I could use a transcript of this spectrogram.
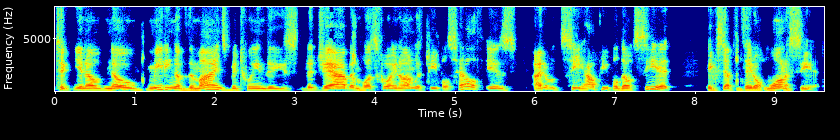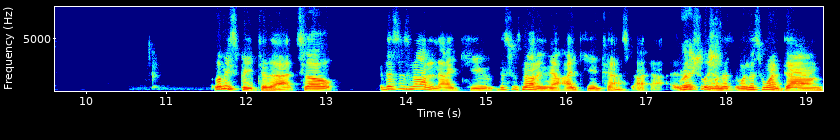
to you know no meeting of the minds between these the jab and what's going on with people's health is i don't see how people don't see it except that they don't want to see it Let me speak to that. So, this is not an IQ. This is not an IQ test. I, I, Right. initially, when this when this went down,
